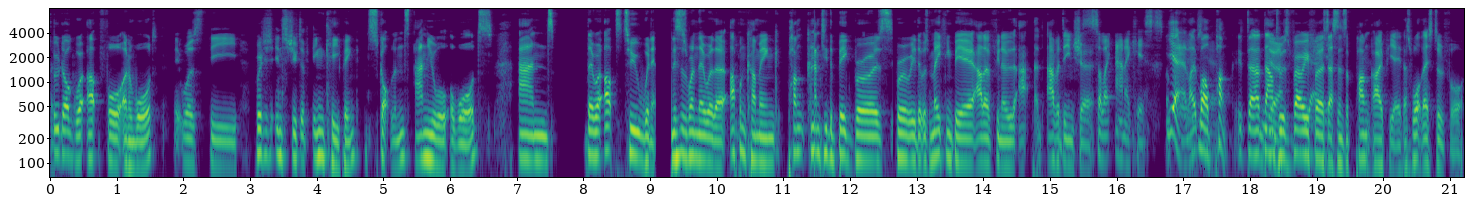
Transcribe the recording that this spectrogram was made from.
Brewdog were up for an award. It was the British Institute of Innkeeping Scotland's annual awards, and they were up to win it. This is when they were the up and coming punk anti the big brewers brewery that was making beer out of you know A- Aberdeenshire. So like anarchists. Yeah, brewers, like well, yeah. punk. It's down, uh, down to its very Yeah, first yeah. essence of punk IPA. That's what they stood for.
